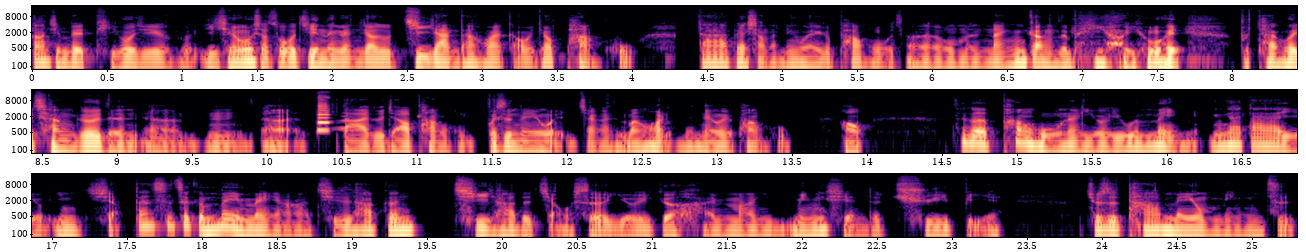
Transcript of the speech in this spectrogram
刚前面也提过几个，以前我小时候我记得那个人叫做季安，但后来改为叫胖虎。大家不要想到另外一个胖虎，呃，我们南港这边有一位不太会唱歌的，呃，嗯啊，大家都叫胖虎，不是那位，讲的是漫画里面那位胖虎。好，这个胖虎呢有一位妹妹，应该大家也有印象。但是这个妹妹啊，其实她跟其他的角色有一个还蛮明显的区别，就是她没有名字。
